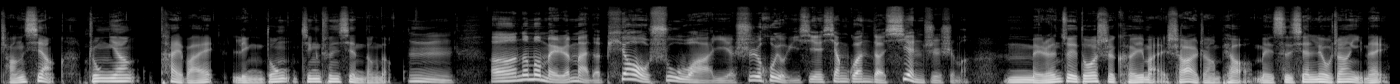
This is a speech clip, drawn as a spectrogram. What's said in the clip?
长巷、中央、太白、岭东、京春线等等。嗯，呃，那么每人买的票数啊，也是会有一些相关的限制，是吗？嗯，每人最多是可以买十二张票，每次限六张以内。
